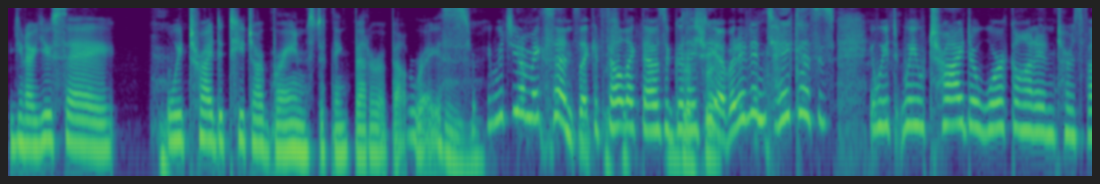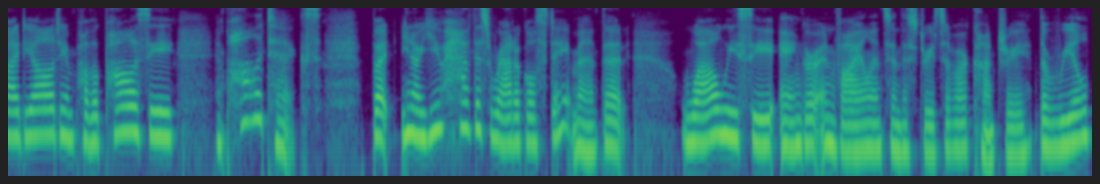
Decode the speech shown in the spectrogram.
you know, you say, we tried to teach our brains to think better about race, mm-hmm. which you know makes sense. Like it felt like that was a good That's idea, right. but it didn't take us. It's, we we tried to work on it in terms of ideology and public policy and politics, but you know you have this radical statement that while we see anger and violence in the streets of our country, the real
